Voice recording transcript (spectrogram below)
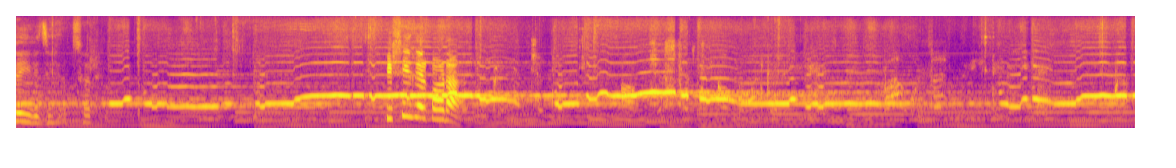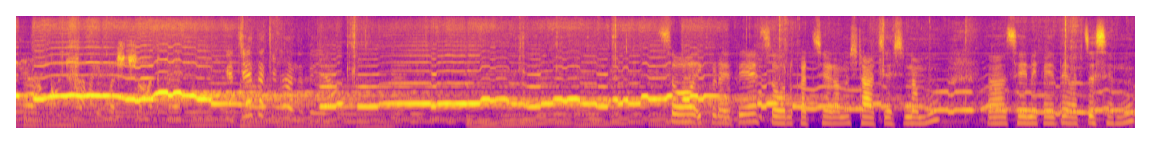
చెయ్యి విజయ్ ఒకసారి ఫిషింగ్ కూడా సో ఇప్పుడైతే సోలు కట్ చేయడం స్టార్ట్ చేసినాము. ఆ, చేనుకైతే వచ్చేసాము.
